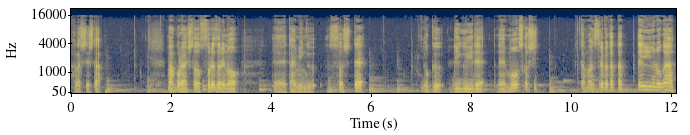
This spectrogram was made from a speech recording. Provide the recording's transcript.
話でした。まあこれは人それぞれの、えー、タイミングそしてよく利食いでねもう少し我慢すればよかったっていうのが、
